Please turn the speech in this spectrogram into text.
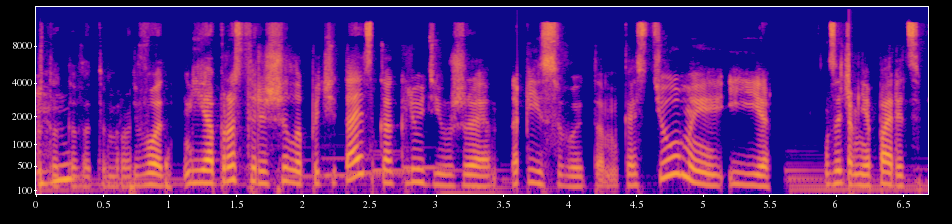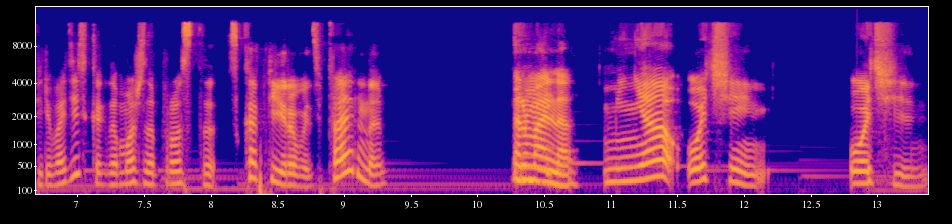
что-то mm-hmm. в этом роде. Вот. Я просто решила почитать, как люди уже описывают там костюмы, и зачем мне париться переводить, когда можно просто скопировать, правильно? Нормально. И меня очень, очень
